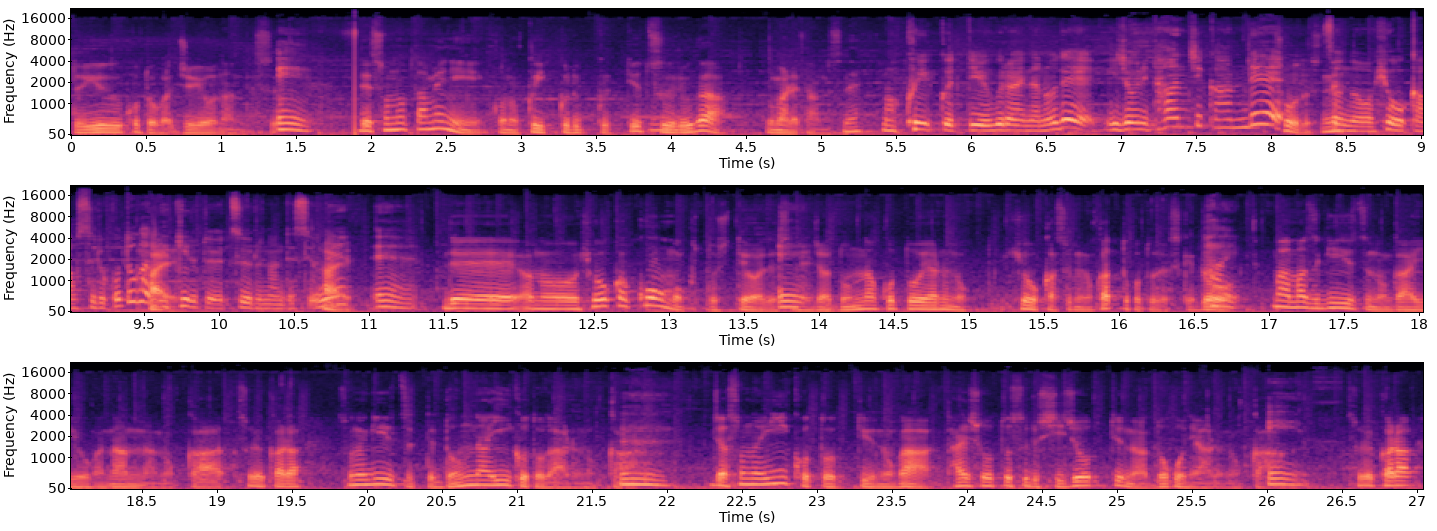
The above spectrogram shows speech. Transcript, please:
ということが重要なんです、えでそのためにこのクイックルックっていうツールが生まれたんですね、まあ、クイックっていうぐらいなので非常に短時間でそ、ね、その評価をすることができるというツールなんですよね。はい。ええ、であの評価項目としてはですね、え、じゃあどんなことをやるの評価するのかってことですけど、はい、まあ、まず技術の概要が何なのかそれからその技術ってどんないいことがあるのか、うん、じゃあそのいいことっていうのが対象とする市場っていうのはどこにあるのか、それから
